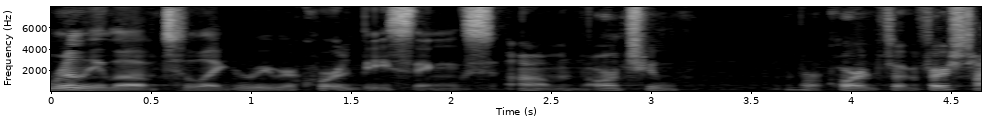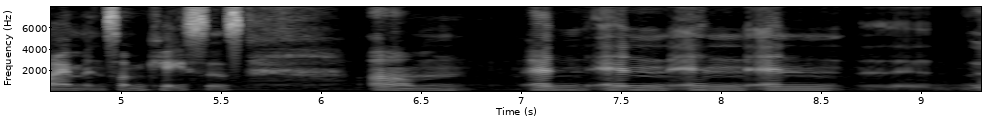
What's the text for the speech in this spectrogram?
really love to, like, re record these things, um, or to record for the first time in some cases um, and and and and uh,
